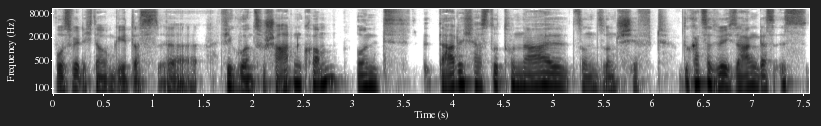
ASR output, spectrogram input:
wo es wirklich darum geht, dass äh, Figuren zu Schaden kommen. Und dadurch hast du tonal so, so ein Shift. Du kannst natürlich sagen, das ist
